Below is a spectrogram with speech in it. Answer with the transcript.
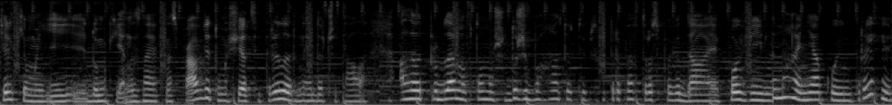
Тільки мої думки. Я не знаю, як насправді, тому що я цей трилер не дочитала. Але от проблема в тому, що дуже багато той психотерапевт розповідає, повільно. Немає ніякої інтриги,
